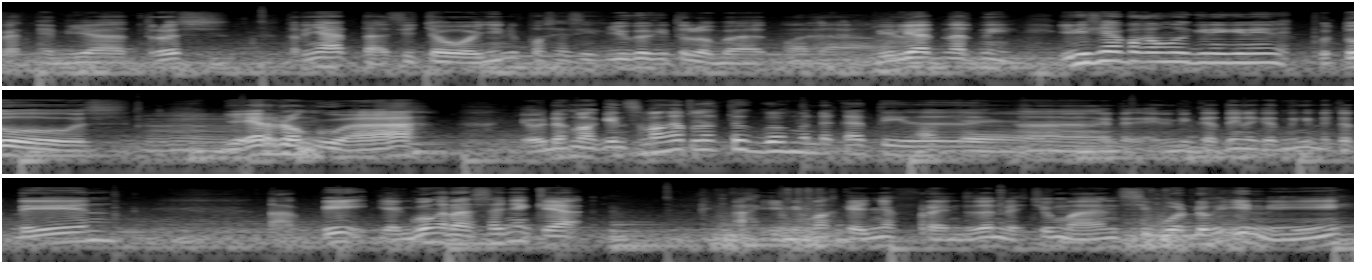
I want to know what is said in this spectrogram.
petnya dia. Terus ternyata si cowoknya ini posesif juga gitu loh, bat. Nah, dilihat Nat nih. Ini siapa kamu gini-gini? Putus. Hmm. GR dong gua ya udah makin semangat lah tuh gua mendekati. Nah, de- deketin deketin deketin tapi ya gua ngerasanya kayak ah ini mah kayaknya friendzone deh cuman si bodoh ini.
